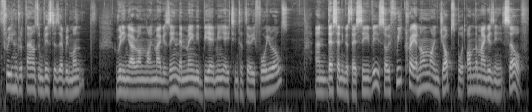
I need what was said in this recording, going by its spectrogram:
300,000 visitors every month reading our online magazine. They're mainly BME 18 to 34 year olds and they're sending us their CV. So if we create an online jobs board on the magazine itself,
